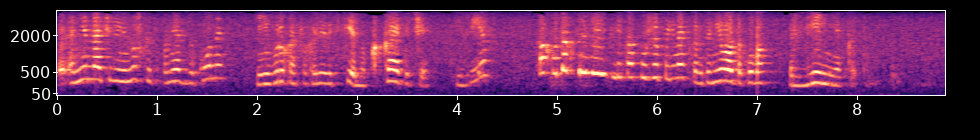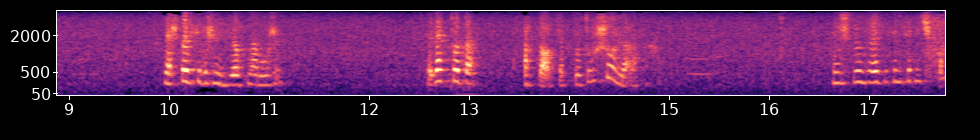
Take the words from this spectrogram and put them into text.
Они начали немножко исполнять законы, я не говорю, как выходили все, но какая-то часть евреев, как вы так привыкли, как уже, понимаете, как-то не было такого рвения к этому. На что Всевышний сделал снаружи? Тогда кто-то остался, кто-то ушел для Рафаха. Знаешь, что называется этим сорнячком?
